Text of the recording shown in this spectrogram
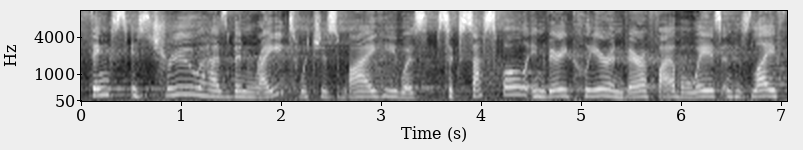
thinks is true has been right, which is why he was successful in very clear and verifiable ways in his life.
